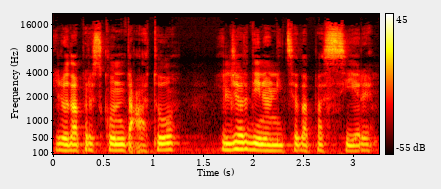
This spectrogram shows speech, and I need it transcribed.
e lo dà per scontato, il giardino inizia ad appassire.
